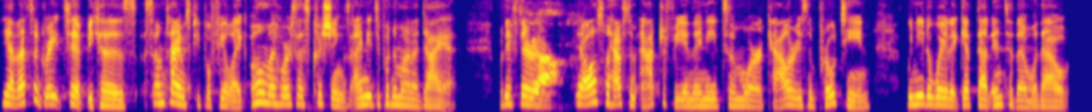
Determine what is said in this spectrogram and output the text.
Yeah, that's a great tip because sometimes people feel like, oh, my horse has Cushing's. I need to put him on a diet. But if they're yeah. they also have some atrophy and they need some more calories and protein, we need a way to get that into them without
